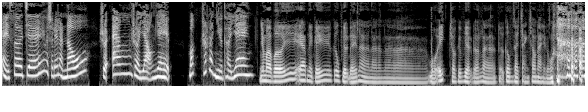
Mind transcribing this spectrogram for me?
này sơ chế và sau đấy là nấu rồi ăn rồi dọn dẹp mất rất là nhiều thời gian. Nhưng mà với em thì cái công việc đấy là là, là, là bổ ích cho cái việc đó là nữ công gia chánh sau này đúng không?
